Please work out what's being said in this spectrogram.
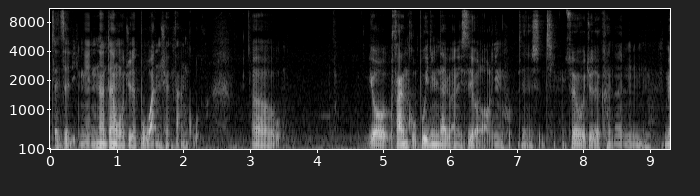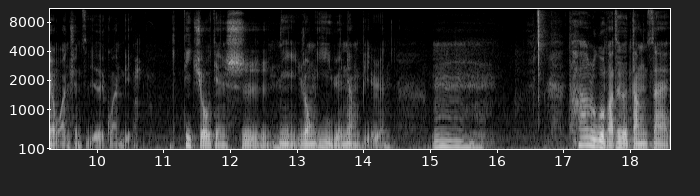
在这里面。那但我觉得不完全反骨，呃，有反骨不一定代表你是有老灵魂这件事情，所以我觉得可能没有完全直接的关联。第九点是你容易原谅别人，嗯，他如果把这个当在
